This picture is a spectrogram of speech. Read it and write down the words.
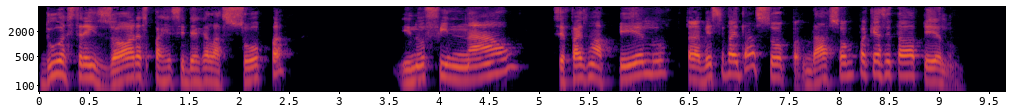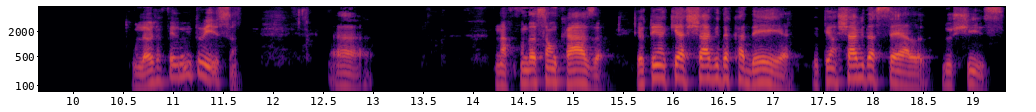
duas, três horas para receber aquela sopa e no final você faz um apelo para ver se vai dar sopa. Dá a sopa para quem aceitar o apelo. O Léo já fez muito isso. Ah, na Fundação Casa, eu tenho aqui a chave da cadeia, eu tenho a chave da cela, do X.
